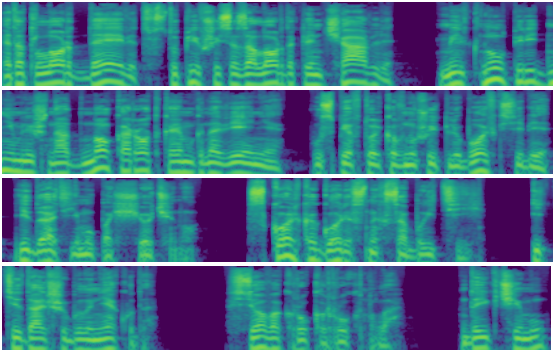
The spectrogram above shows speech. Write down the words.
этот лорд Дэвид, вступившийся за лорда Кленчарли, мелькнул перед ним лишь на одно короткое мгновение, успев только внушить любовь к себе и дать ему пощечину. Сколько горестных событий! Идти дальше было некуда. Все вокруг рухнуло. Да и к чему?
